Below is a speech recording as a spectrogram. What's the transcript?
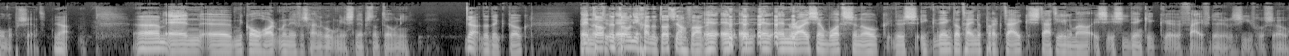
100%. Ja. Ehm, En Nicole Hartman heeft waarschijnlijk ook meer snaps dan Tony. ja, dat denk ik ook. En, Tony en- gaat een touchdown vangen. En, en, en, en, Rice en Watson ook. Dus ik denk dat hij in de praktijk staat hij helemaal, is, is hij denk ik eh, vijfde receiver of zo.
